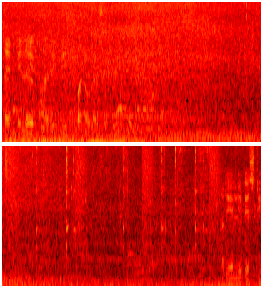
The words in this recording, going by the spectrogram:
This time मी लय भारी मी बनवला आहे सोपी रिअली टेस्टी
